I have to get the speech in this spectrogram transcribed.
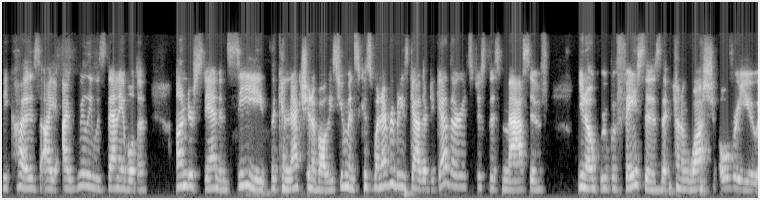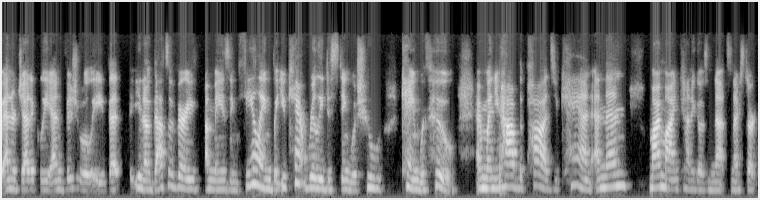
because I, I really was then able to understand and see the connection of all these humans. Because when everybody's gathered together, it's just this massive, you know, group of faces that kind of wash over you energetically and visually. That, you know, that's a very amazing feeling, but you can't really distinguish who came with who. And when you have the pods, you can. And then my mind kind of goes nuts and I start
